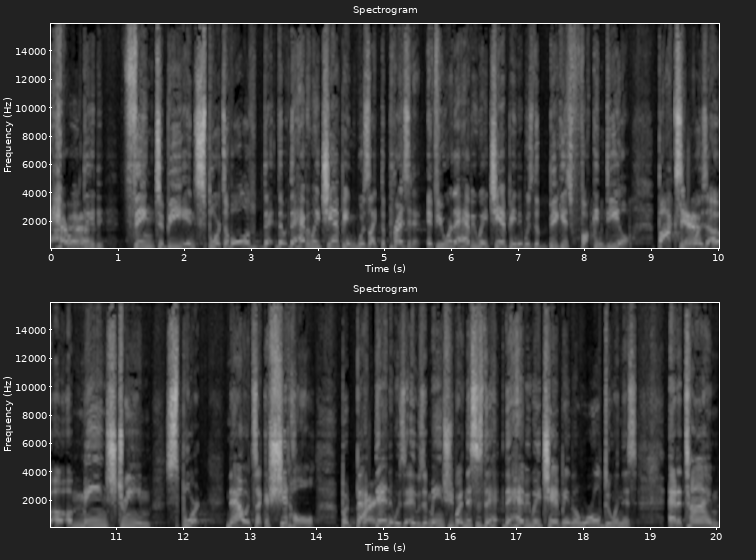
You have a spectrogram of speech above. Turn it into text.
heralded thing to be in sports of all of the, the, the heavyweight champion was like the president. If you were the heavyweight champion it was the biggest fucking deal. Boxing Yeah. was a, a, a mainstream sport. Now it's like a shithole but back Right. then it was it was a mainstream sport. And this is the the heavyweight champion of the world doing this at a time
